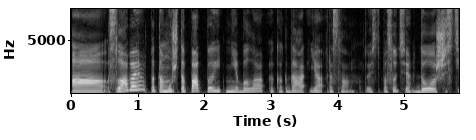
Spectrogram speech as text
а слабое, потому что папы не было, когда я росла. То есть, по сути, до 6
